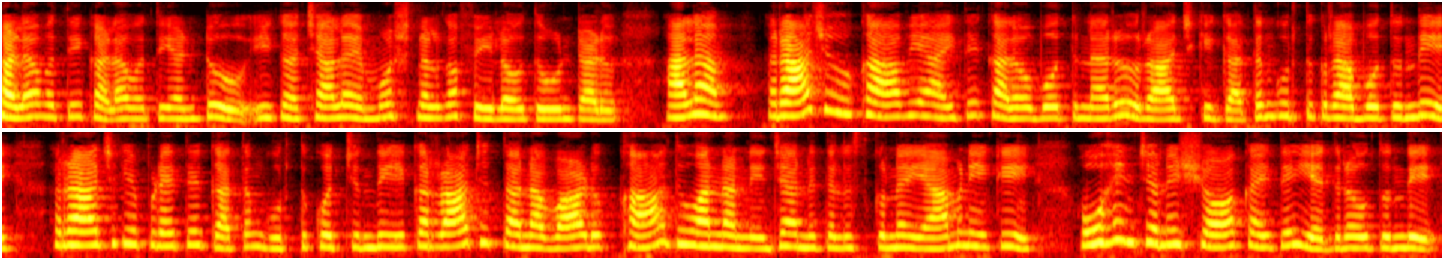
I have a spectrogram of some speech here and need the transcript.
కళావతి కళావతి అంటూ ఇక చాలా ఎమోషనల్గా ఫీల్ అవుతూ ఉంటాడు. అలా రాజు కావ్య అయితే కలవబోతున్నారు. రాజుకి గతం గుర్తుకు రాబోతుంది. రాజుకి ఎప్పుడైతే గతం గుర్తుకొచ్చింది ఇక రాజు తన వాడు కాదు అన్న నిజాన్ని తెలుసుకున్న యామినికి ఊహించని షాక్ అయితే ఎదురవుతుంది.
